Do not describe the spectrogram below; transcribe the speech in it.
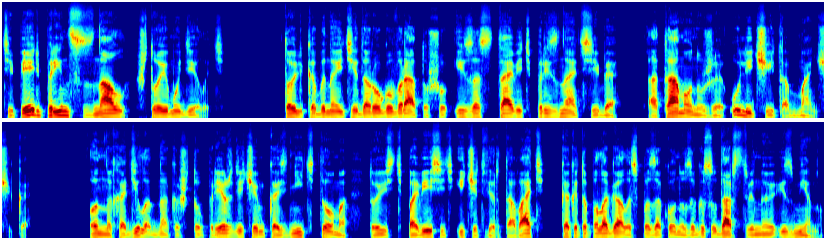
Теперь принц знал, что ему делать. Только бы найти дорогу в ратушу и заставить признать себя, а там он уже уличит обманщика. Он находил, однако, что прежде чем казнить Тома, то есть повесить и четвертовать, как это полагалось по закону за государственную измену,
